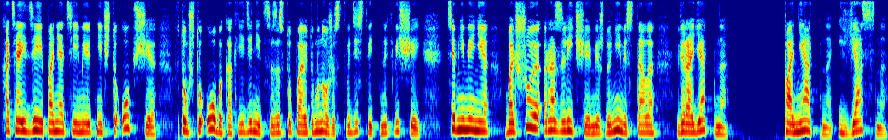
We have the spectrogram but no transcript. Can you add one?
Хотя идеи и понятия имеют нечто общее в том, что оба, как единицы, заступают множество действительных вещей, тем не менее большое различие между ними стало, вероятно, понятно и ясно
